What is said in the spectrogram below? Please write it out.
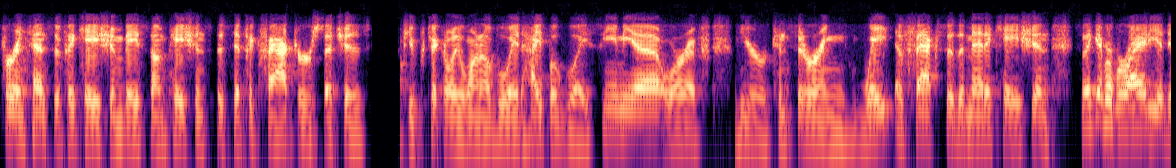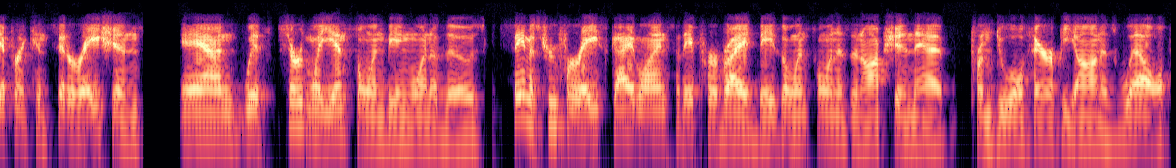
for intensification based on patient specific factors such as if you particularly want to avoid hypoglycemia or if you're considering weight effects of the medication. So they give a variety of different considerations, and with certainly insulin being one of those. Same is true for ACE guidelines, so they provide basal insulin as an option at, from dual therapy on as well.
